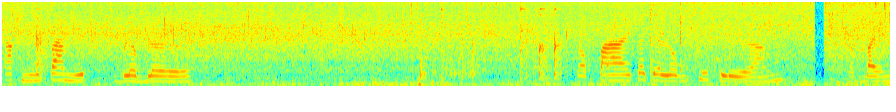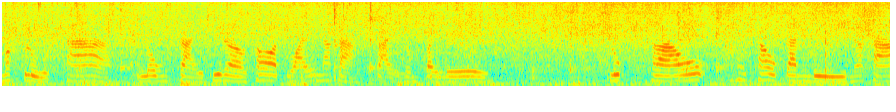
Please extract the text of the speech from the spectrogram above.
พักนี้ป้ามิตรเบลอๆต่อไปก็จะลงพริกเหลืองกับใบมะกรูดค่ะ ลงไก่ที่เราทอดไว้นะคะ ใส่ลงไปเลย คลุกเคล้าให้เข้ากันดีนะคะ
